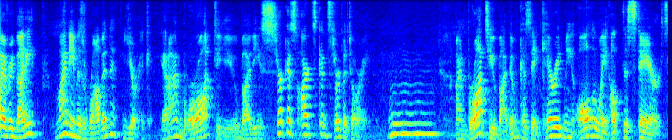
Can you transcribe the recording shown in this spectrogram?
everybody. My name is Robin Eurich, and I'm brought to you by the Circus Arts Conservatory. Hmm. I'm brought to you by them because they carried me all the way up the stairs.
